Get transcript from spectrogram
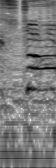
strong!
